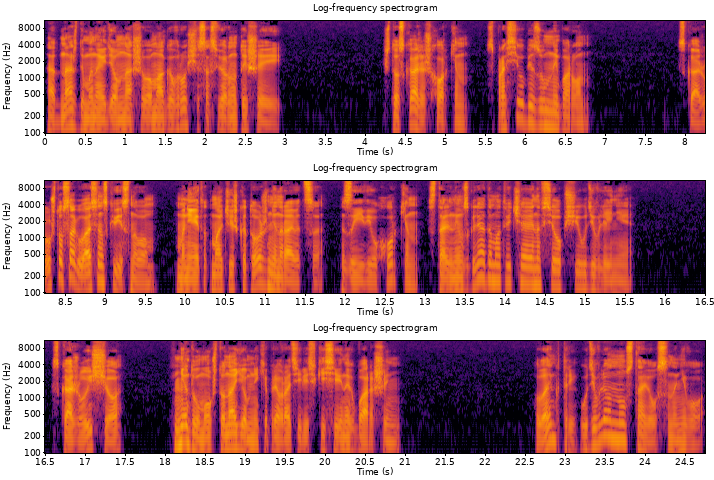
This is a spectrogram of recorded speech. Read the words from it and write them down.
Однажды мы найдем нашего мага в роще со свернутой шеей». «Что скажешь, Хоркин?» — спросил безумный барон. «Скажу, что согласен с Квисновым. Мне этот мальчишка тоже не нравится заявил Хоркин, стальным взглядом отвечая на всеобщее удивление. «Скажу еще. Не думал, что наемники превратились в кисейных барышень». Лэнгтри удивленно уставился на него.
